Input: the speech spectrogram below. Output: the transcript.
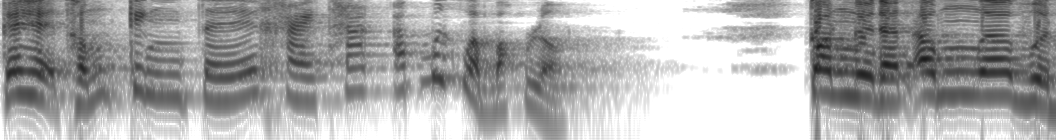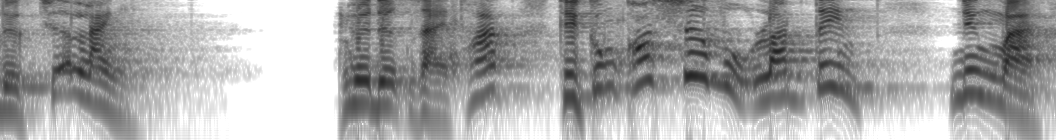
cái hệ thống kinh tế khai thác áp bức và bóc lột. Còn người đàn ông ờ, vừa được chữa lành, vừa được giải thoát thì cũng có sứ vụ loan tin, nhưng mà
